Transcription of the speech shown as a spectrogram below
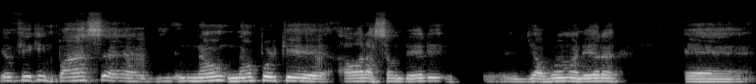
Eu fico em paz, é, não, não porque a oração dele, de alguma maneira, é,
